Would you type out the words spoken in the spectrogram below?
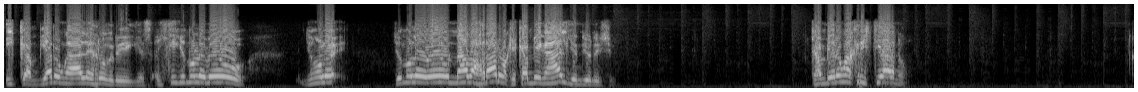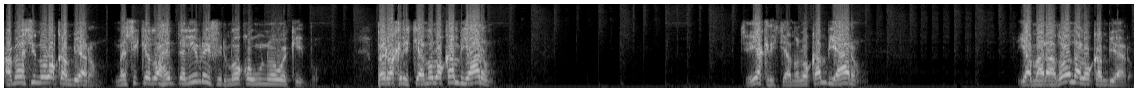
y cambiaron a Alex Rodríguez, es que yo no le veo, yo no le, yo no le veo nada raro a que cambien a alguien, Dionisio. Cambiaron a Cristiano. A Messi no lo cambiaron. Messi quedó agente libre y firmó con un nuevo equipo. Pero a Cristiano lo cambiaron. Sí, a Cristiano lo cambiaron. Y a Maradona lo cambiaron.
